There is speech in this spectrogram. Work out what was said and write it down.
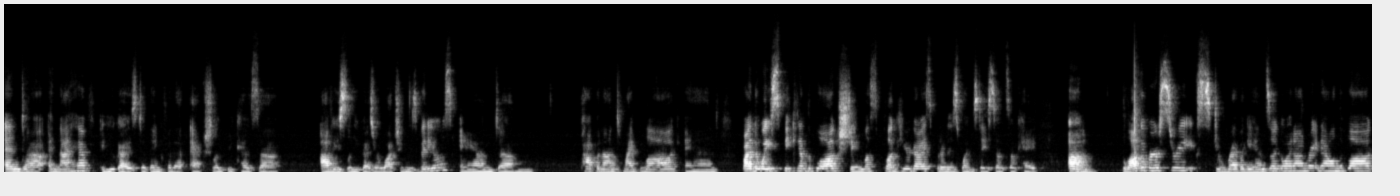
And, uh, and I have you guys to thank for that actually because uh, obviously you guys are watching these videos and um, popping onto my blog. And by the way, speaking of the blog, shameless plug here, guys, but it is Wednesday, so it's okay. Um, Blogiversary extravaganza going on right now on the blog.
